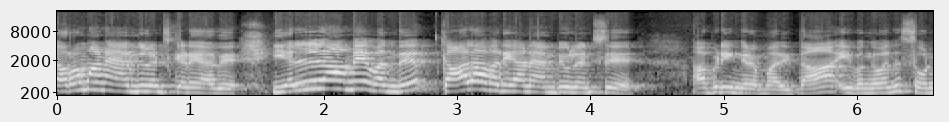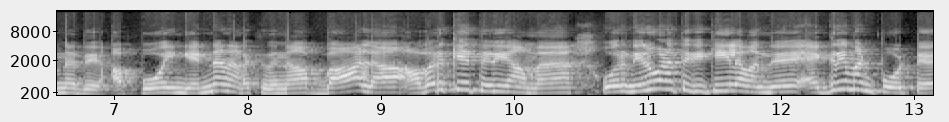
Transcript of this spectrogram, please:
தரமான ஆம்புலன்ஸ் கிடையாது. எல்லாமே வந்து காலாவதியான ஆம்புலன்ஸு அப்படிங்கிற மாதிரி தான் இவங்க வந்து சொன்னது. அப்போ இங்க என்ன நடக்குதுன்னா பாலா அவருக்கே தெரியாம ஒரு நிறுவனத்துக்கு கீழே வந்து அக்ரிமெண்ட் போட்டு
